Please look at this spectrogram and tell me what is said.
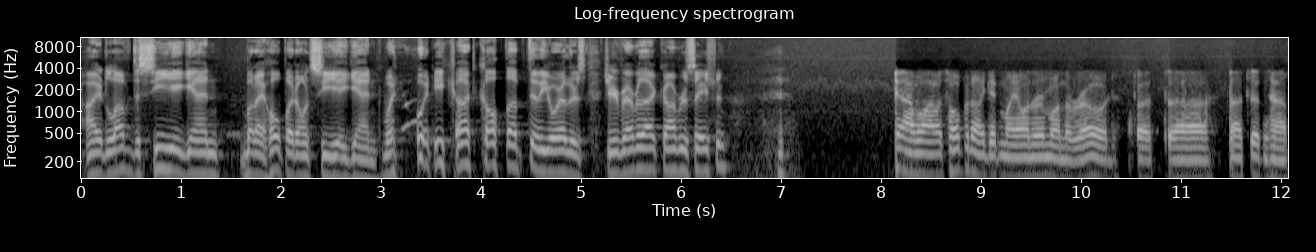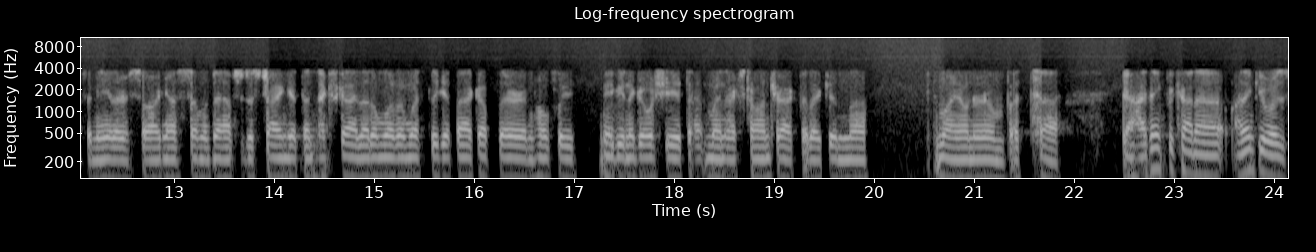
I'd love to see you again, but I hope I don't see you again. When when he got called up to the Oilers, do you remember that conversation? Yeah, well, I was hoping I'd get my own room on the road, but uh, that didn't happen either. So I guess I'm going to have to just try and get the next guy that I'm living with to get back up there, and hopefully maybe negotiate that in my next contract that I can uh, in my own room. But uh, yeah, I think we kind of, I think it was,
